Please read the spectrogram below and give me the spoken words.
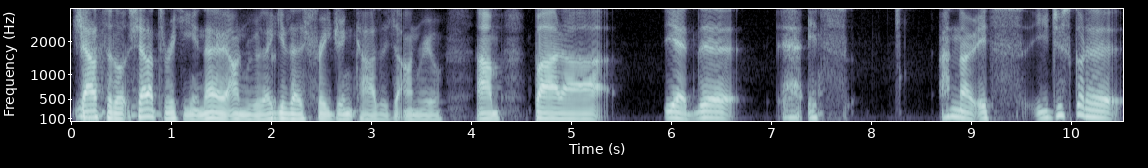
Shout out to the, shout out to Ricky Inn they're unreal. They give those free drink cards, which are unreal. Um, but uh, yeah, the it's I don't know. It's you just gotta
